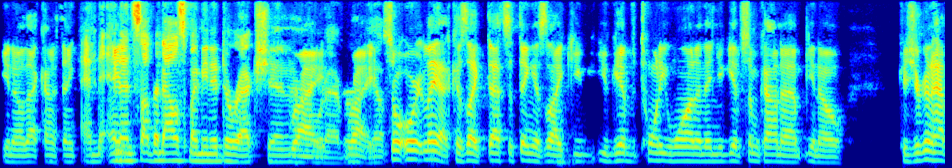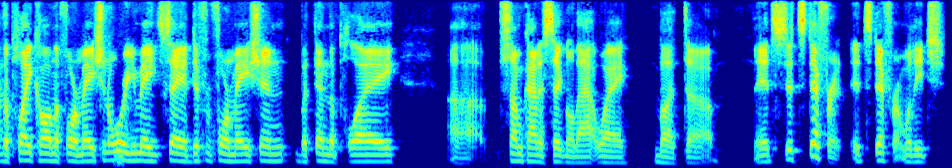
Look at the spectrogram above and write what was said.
you know, that kind of thing. And, and And- then something else might mean a direction Right. or whatever. Right. Yep. So, or yeah, because like that's the thing is like you you give 21 and then you give some kind of, you know, because you're going to have the play call in the formation, or you may say a different formation, but then the play, uh, some kind of signal that way. But uh, it's it's different. It's different with each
